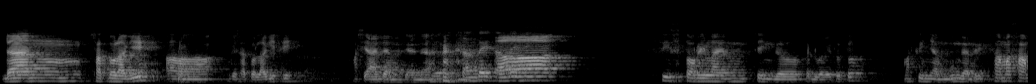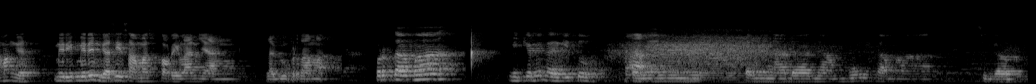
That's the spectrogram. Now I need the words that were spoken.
Dan satu lagi, eh nggak satu lagi sih, masih ada masih ada. Ya, santai-santai. sih. Eh, si storyline single kedua itu tuh masih nyambung nggak? Sama-sama nggak? Mirip-mirip nggak sih sama storyline yang lagu pertama? Pertama mikirnya kayak gitu, pengen pengen ada nyambung sama single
